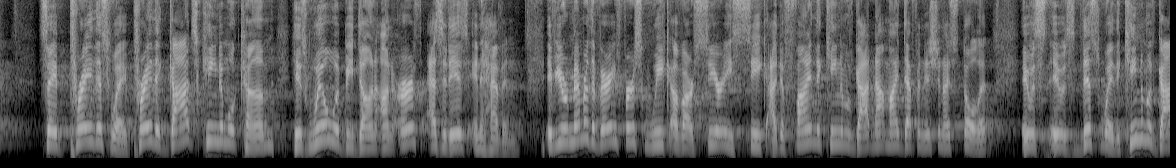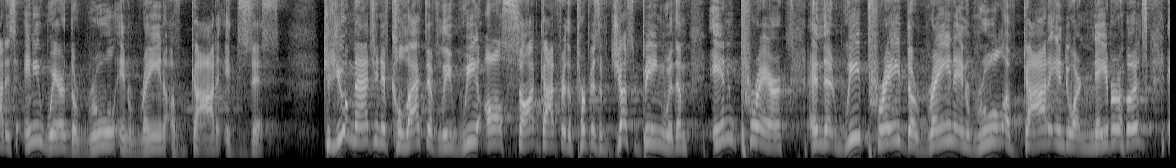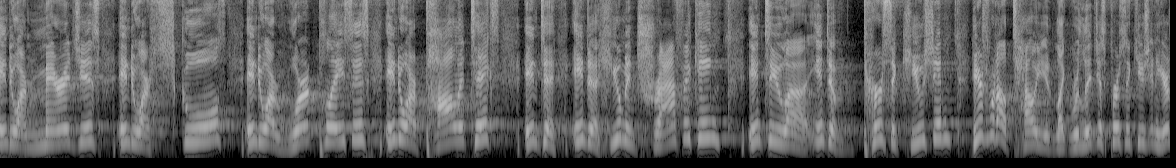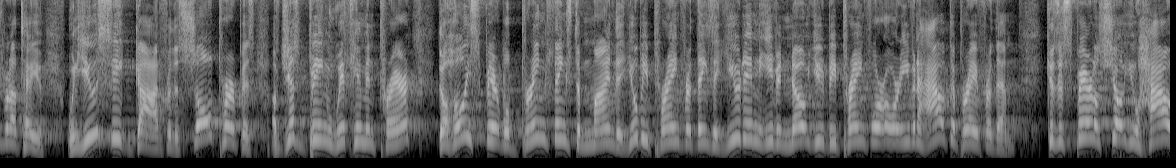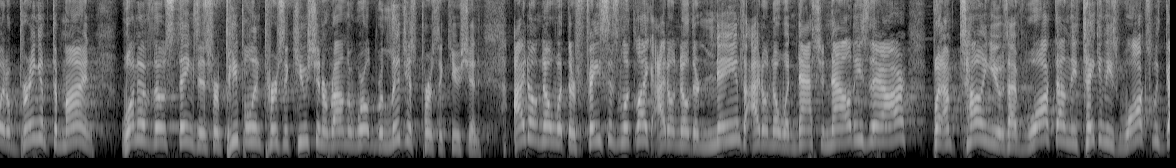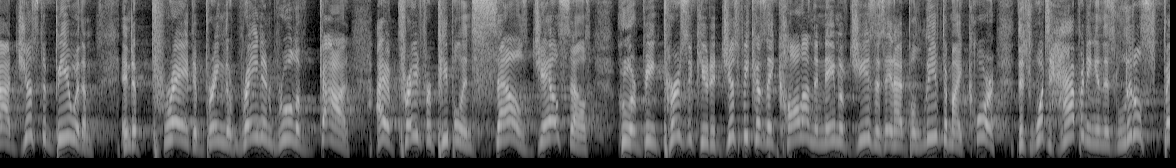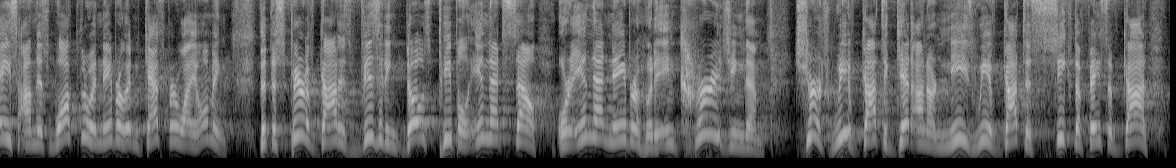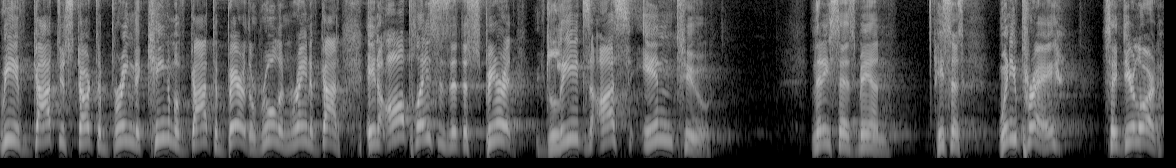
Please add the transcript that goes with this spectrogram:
Say, pray this way pray that God's kingdom will come, his will would be done on earth as it is in heaven. If you remember the very first week of our series, Seek, I defined the kingdom of God, not my definition, I stole it. It was, it was this way the kingdom of God is anywhere the rule and reign of God exists. Could you imagine if collectively we all sought God for the purpose of just being with Him in prayer and that we prayed the reign and rule of God into our neighborhoods, into our marriages, into our schools, into our workplaces, into our politics, into, into human trafficking, into, uh, into persecution, here's what I'll tell you like religious persecution, here's what I'll tell you. When you seek God for the sole purpose of just being with Him in prayer, the Holy Spirit will bring things to mind that you'll be praying for things that you didn't even know you'd be praying for or even how to pray for them. Because the Spirit will show you how, it'll bring them to mind one of those things is for people in persecution around the world, religious persecution. I don't know what their faces look like. I don't know their names. I don't know what nationalities they are. But I'm telling you, as I've walked on these, taken these walks with God just to be with Him and to pray to bring the reign and rule of God, I have prayed for people in cells, jail cells, who are being persecuted just because they call on the name of Jesus. And I believe to my core that what's happening in this little space on this walk through a neighborhood in Casper, Wyoming, that the Spirit of God is visiting those people in that cell or in that neighborhood, encouraging them. Church, we have got to get on our knees. We have got to seek the face of God. We have got to start to bring the kingdom of God to bear, the rule and reign of God in all places that the Spirit leads us into. And then he says, Man, he says, when you pray, say, Dear Lord,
